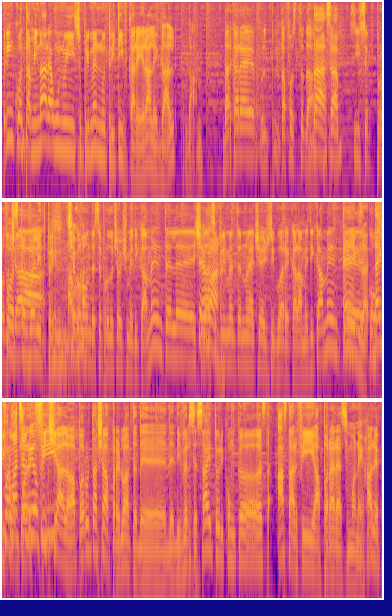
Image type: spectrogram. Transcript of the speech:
Prin contaminarea unui supliment nutritiv care era legal. Da. Dar care a fost, da, Da, s-a se producea fost tăvălit prin acolo ceva. unde se produceau și medicamentele și Ceva. la suplimente nu e aceeași rigoare ca la medicamente. Exact. că o Dar fi informația nu e compărțit. oficială, a apărut așa, preluată de, de diverse site-uri, cum că asta, asta ar fi apărarea Simonei Halep,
